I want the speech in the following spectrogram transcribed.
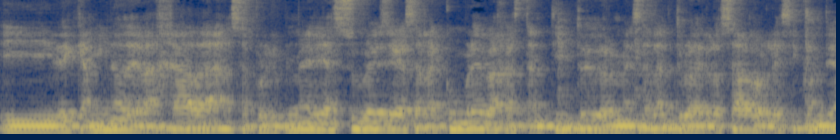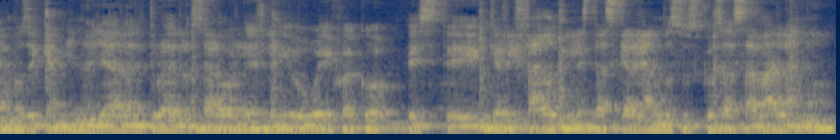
Y de camino de bajada, o sea, porque el primer día subes, llegas a la cumbre, bajas tantito y duermes a la altura de los árboles. Y cuando íbamos de camino ya a la altura de los árboles, le digo, güey, Juaco, este, qué rifado que le estás cargando sus cosas a bala, ¿no?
